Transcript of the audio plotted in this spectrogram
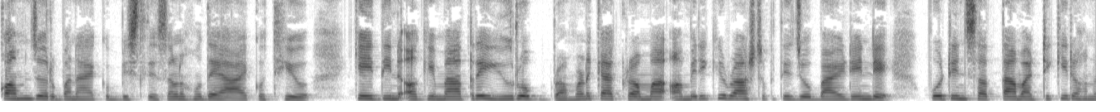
कमजोर बनाएको विश्लेषण हुँदै आएको थियो। केही दिन अघि मात्रै युरोप भ्रमणका क्रममा अमेरिकी राष्ट्रपति जो बाइडेनले पुटिन सत्तामा टिकिरहन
